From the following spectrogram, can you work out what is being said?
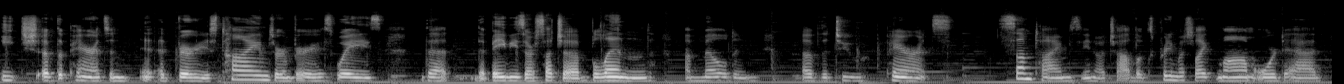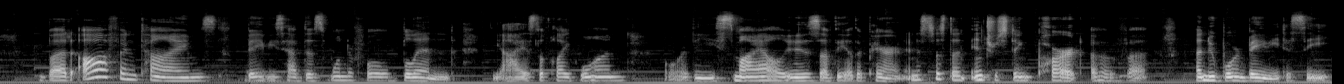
each of the parents in, at various times or in various ways that that babies are such a blend, a melding of the two parents. Sometimes, you know, a child looks pretty much like mom or dad but oftentimes, babies have this wonderful blend. The eyes look like one, or the smile is of the other parent. And it's just an interesting part of uh, a newborn baby to see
